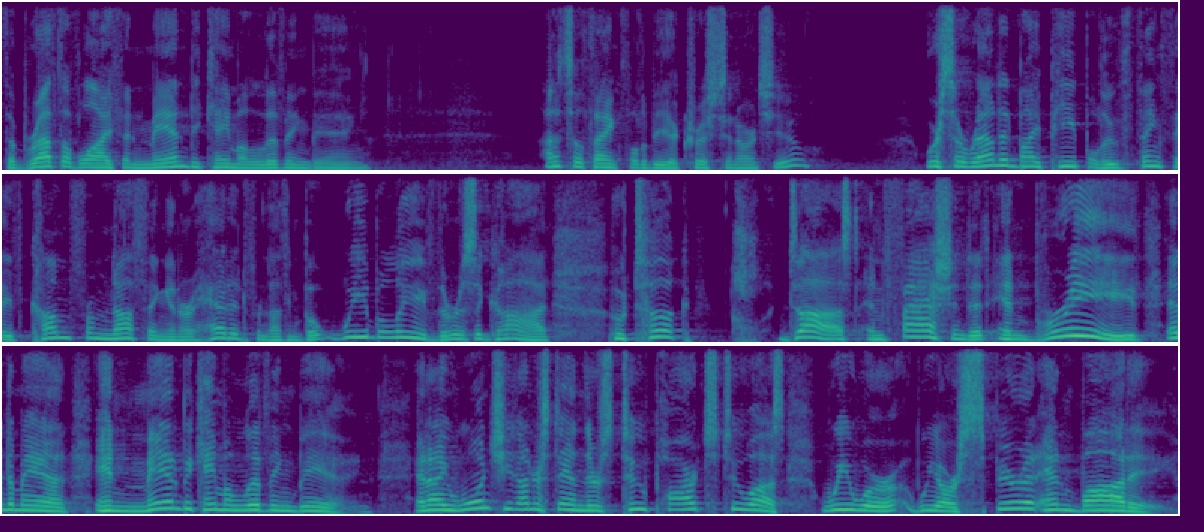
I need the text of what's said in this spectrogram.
the breath of life, and man became a living being. I'm so thankful to be a Christian, aren't you? We're surrounded by people who think they've come from nothing and are headed for nothing, but we believe there is a God who took dust and fashioned it and breathed into man, and man became a living being. And I want you to understand there's two parts to us. We, were, we are spirit and body.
